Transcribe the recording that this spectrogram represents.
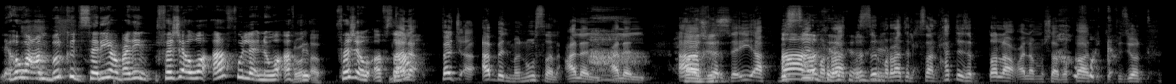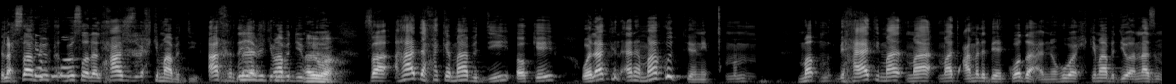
لا، هو عم بركض سريع وبعدين فجأة وقف ولا إنه وقف, وقف. فجأة وقف صح؟ لا لا فجأة قبل ما نوصل على ال على ال حاجز. آخر دقيقة آه، بتصير okay، مرات okay، بتصير okay. مرات الحصان حتى إذا بتطلعوا على مسابقات بالتلفزيون الحصان. بيوصل للحاجز وبيحكي ما بدي آخر دقيقة ما بيحكي ما بدي. أيوه فهذا حكى ما بدي okay ولكن أنا ما كنت يعني م- ما بحياتي ما ما ما تعاملت بهيك وضع إنه هو يحكي ما بدي وأنا لازم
